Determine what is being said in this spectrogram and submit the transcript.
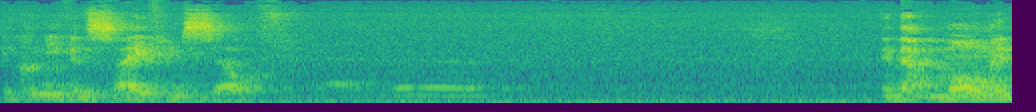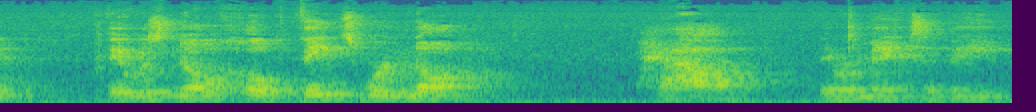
he couldn't even save himself. In that moment, there was no hope. Things were not how they were meant to be.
